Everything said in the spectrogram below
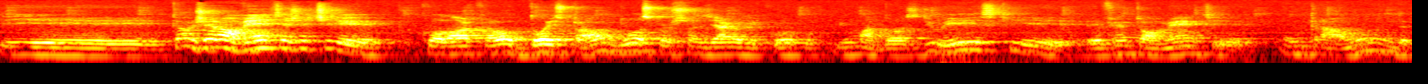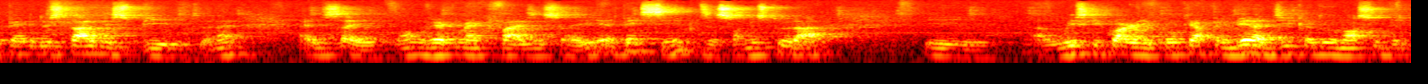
E, então geralmente a gente coloca ou dois para um, duas porções de água de coco e uma dose de uísque, eventualmente um para um, depende do estado de espírito, né? É isso aí. Vamos ver como é que faz isso aí. É bem simples, é só misturar. E o whisky com água de coco é a primeira dica do nosso drink.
